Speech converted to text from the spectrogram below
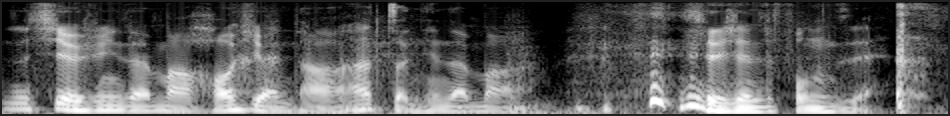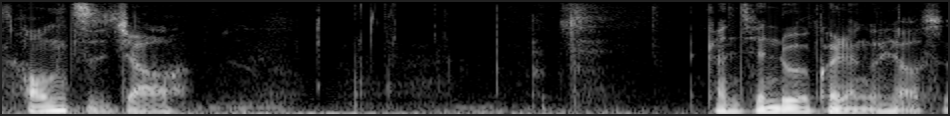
那谢尔勋在骂，好喜欢他，他整天在骂，谢尔勋是疯子哎，黄子佼，感情录了快两个小时，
